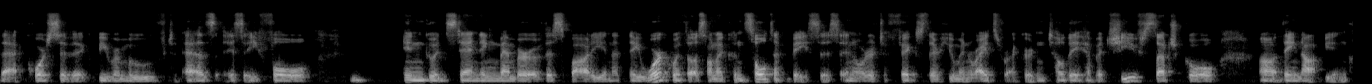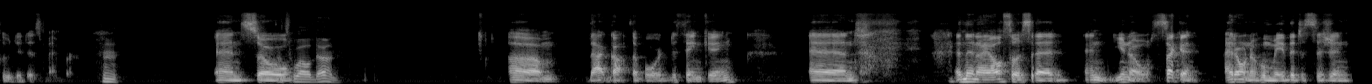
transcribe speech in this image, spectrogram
that CoreCivic be removed as is a full in good standing member of this body and that they work with us on a consultant basis in order to fix their human rights record until they have achieved such goal uh, they not be included as member. Hmm. and so that's well done. Um, that got the board to thinking. And and then i also said and you know second i don't know who made the decision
